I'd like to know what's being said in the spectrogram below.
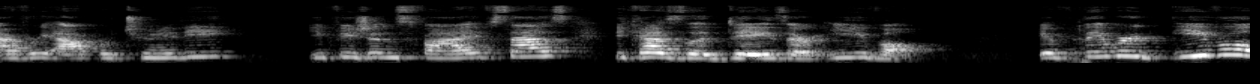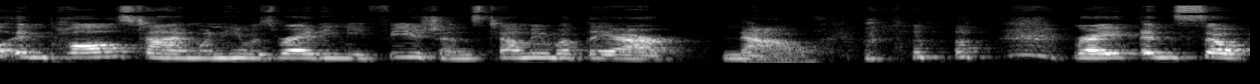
every opportunity. Ephesians 5 says, because the days are evil. If they were evil in Paul's time when he was writing Ephesians, tell me what they are now. right? And so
